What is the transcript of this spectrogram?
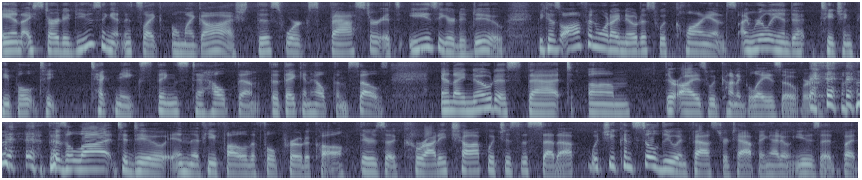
And I started using it, and it's like, oh my gosh, this works faster. It's easier to do. Because often, what I notice with clients, I'm really into teaching people to techniques, things to help them, that they can help themselves. And I noticed that um, their eyes would kind of glaze over. There's a lot to do in the, if you follow the full protocol. There's a karate chop, which is the setup, which you can still do in faster tapping. I don't use it, but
